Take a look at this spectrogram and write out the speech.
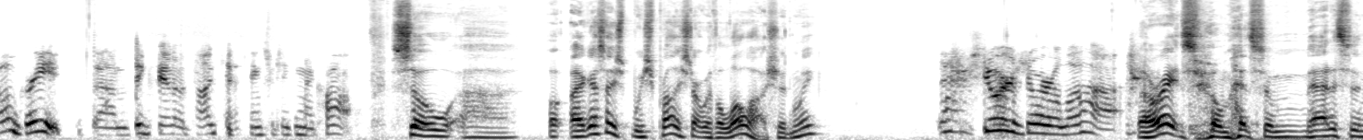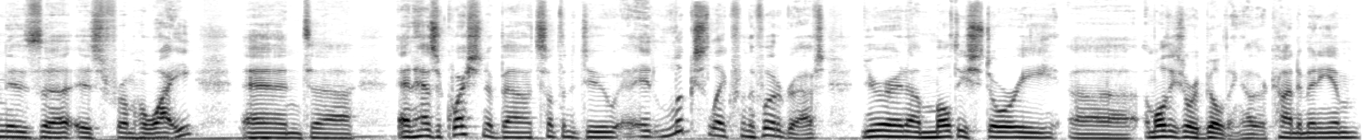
Oh, great! Um, big fan of the podcast. Thanks for taking my call. So. Uh, I guess I, we should probably start with aloha, shouldn't we? Sure, sure. Aloha. All right. So, so Madison is uh, is from Hawaii, and uh, and has a question about something to do. It looks like from the photographs you're in a multi-story uh, a multi-story building, other condominium,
